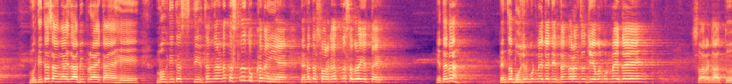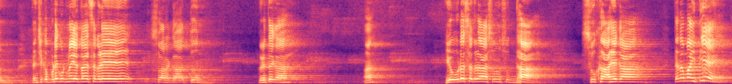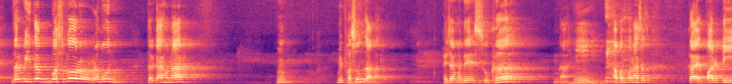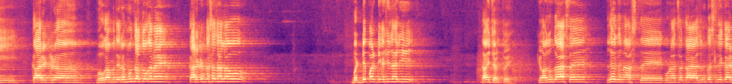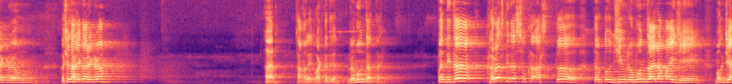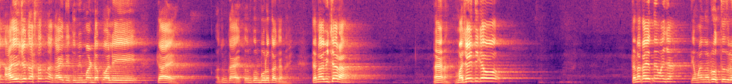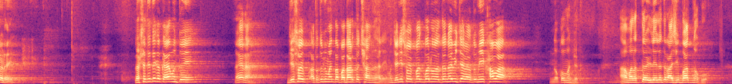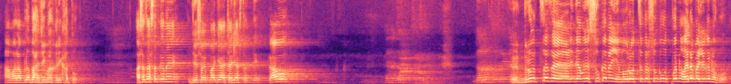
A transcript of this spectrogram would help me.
मग तिथं सांगायचा अभिप्राय काय आहे? मग तिथं तीर्थंकरांना कसलंच दुःख नाही आहे त्यांना तर स्वर्गातनं सगळं येतं आहे येतं ना? त्यांचं भोजन कुठनं येतं आहे तीर्थंकरांचं जेवण कुठनं येतं आहे स्वर्गातून. त्यांचे कपडे कुठनं येत आहेत सगळे? स्वर्गातून. कळते का? आ? एवढं सगळं असून सुद्धा सुख आहे का? त्यांना माहिती आहे. जर मी इथं बसलो र- रमून तर काय होणार? मी फसून जाणार. ह्याच्यामध्ये सुख नाही. आपण पण असंच काय पार्टी कार्यक्रम भोगामध्ये रमून जातो का नाही? कार्यक्रम कसा झाला हो? बड्डे पार्टी कशी झाली? काय विचारतोय? किंवा अजून काय असं आहे लग्न असतंय कुणाचं काय अजून कसले कार्यक्रम? कसे झाले कार्यक्रम? हा ना चांगले वाटतात का ना रमून जात आहे पण तिथं खरंच तिथं सुख असतं तर तो जीव रमून जायला पाहिजे. मग जे आयोजक असतात ना काय ते तुम्ही मंडपवाले काय? अजून काय कोण कोण बोलवता का नाही? त्यांना विचारा. आहे ना मजा येते का हो? त्यांना काय येत नाही माझ्या? ते मला रोजचंच रड आहे. लक्षात येते का काय म्हणतोय? आहे ना? जे स्वयं आता तुम्ही म्हणता पदार्थ छान झाले. मग ज्यांनी स्वयंपाक बनवला त्यांना विचारा तुम्ही हे खावा. नको म्हणतात. आम्हाला तळलेलं तर अजिबात नको. आम्हाला आपलं भाजी भाकरी खातो. असंच असतात का नाही? जे स्वयंपाकी आचारी असतात ते. का हो? रोजचंच आहे आणि त्यामध्ये सुख नाही आहे मग रोजचं तर सुख उत्पन्न व्हायला पाहिजे का नको?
